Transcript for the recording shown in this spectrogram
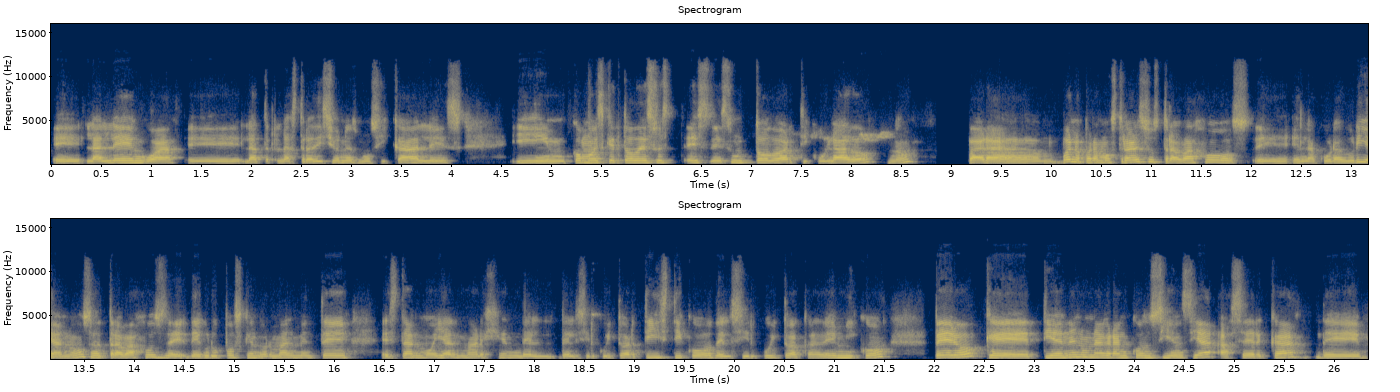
eh, la lengua, eh, las tradiciones musicales y cómo es que todo eso es, es un todo articulado, ¿no? Para, bueno, para mostrar esos trabajos eh, en la curaduría, ¿no? O sea, trabajos de, grupos que normalmente están muy al margen del, circuito artístico, del circuito académico, pero que tienen una gran conciencia acerca de,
